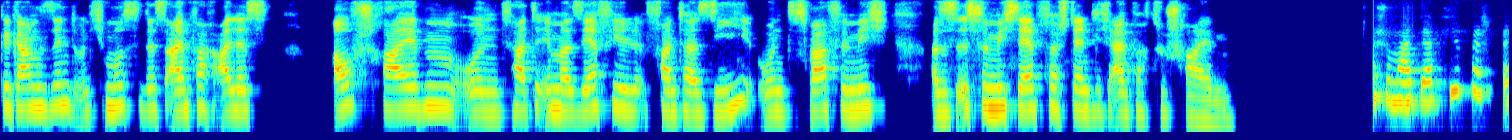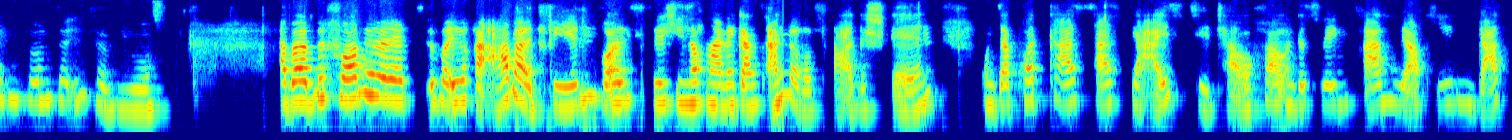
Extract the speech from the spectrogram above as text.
gegangen sind. Und ich musste das einfach alles aufschreiben und hatte immer sehr viel Fantasie. Und es war für mich, also es ist für mich selbstverständlich einfach zu schreiben. Schon mal sehr vielversprechend für unser Interview. Aber bevor wir jetzt über Ihre Arbeit reden, wollte ich Ihnen noch mal eine ganz andere Frage stellen. Unser Podcast heißt ja Eisteetaucher und deswegen fragen wir auch jeden Gast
